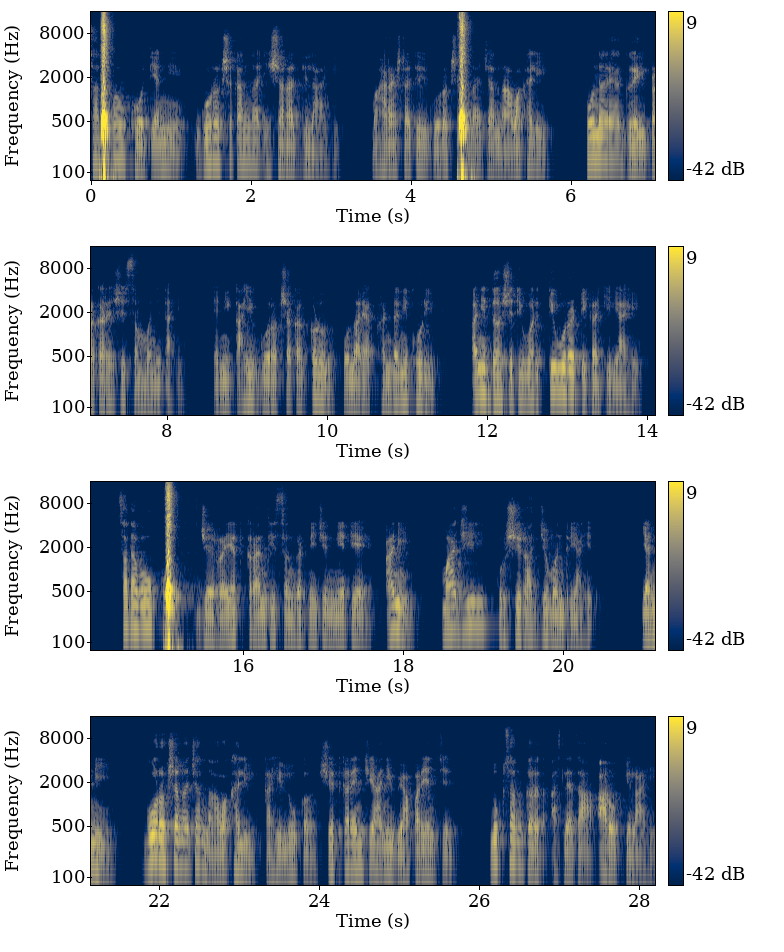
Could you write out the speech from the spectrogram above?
सदाभाऊ खोत यांनी गोरक्षकांना इशारा दिला आहे. महाराष्ट्रातील गोरक्षकांच्या नावाखाली होणाऱ्या गैरप्रकाराशी संबंधित आहे. त्यांनी काही गोरक्षकांकडून होणाऱ्या खंडणीखोरी आणि दहशतीवर तीव्र टीका केली आहे. सदाभाऊ खोत जे रयत क्रांती संघटनेचे नेते आणि माजी कृषी राज्यमंत्री आहेत यांनी गोरक्षणाच्या नावाखाली काही लोक शेतकऱ्यांचे आणि व्यापाऱ्यांचे नुकसान करत असल्याचा आरोप केला आहे.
